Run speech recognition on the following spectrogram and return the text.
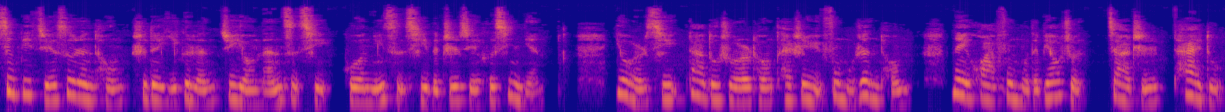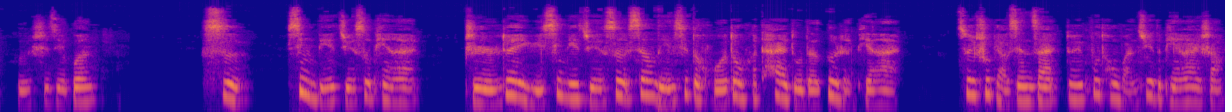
性别角色认同是对一个人具有男子气或女子气的知觉和信念。幼儿期，大多数儿童开始与父母认同，内化父母的标准、价值、态度和世界观。四、性别角色偏爱，指对与性别角色相联系的活动和态度的个人偏爱，最初表现在对不同玩具的偏爱上。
